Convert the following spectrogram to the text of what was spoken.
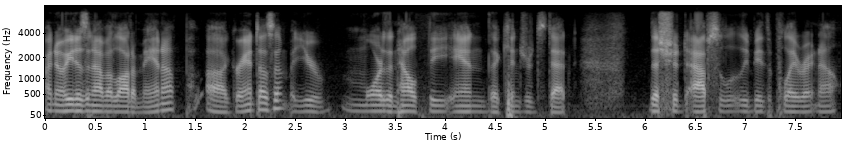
I know he doesn't have a lot of mana, uh, Grant doesn't, but you're more than healthy and the Kindred's dead. This should absolutely be the play right now.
